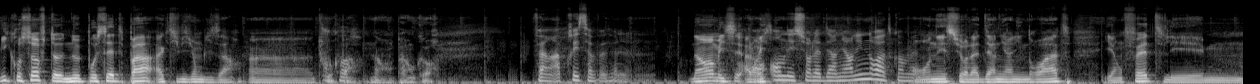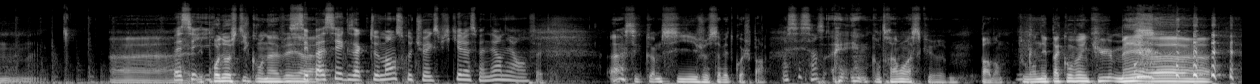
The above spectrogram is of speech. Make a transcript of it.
Microsoft ne possède pas Activision Blizzard. Euh, toujours Encore. pas. Non, pas encore. Enfin, après, ça va. Non, mais c'est. Alors, on, on est sur la dernière ligne droite quand même. On est sur la dernière ligne droite et en fait les, hum, euh, Bah, les pronostics qu'on avait. C'est euh, passé exactement ce que tu as expliqué la semaine dernière en fait. Ah, c'est comme si je savais de quoi je parle. Ah, C'est ça. Contrairement à ce que, pardon, tout le monde n'est pas convaincu, mais euh,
